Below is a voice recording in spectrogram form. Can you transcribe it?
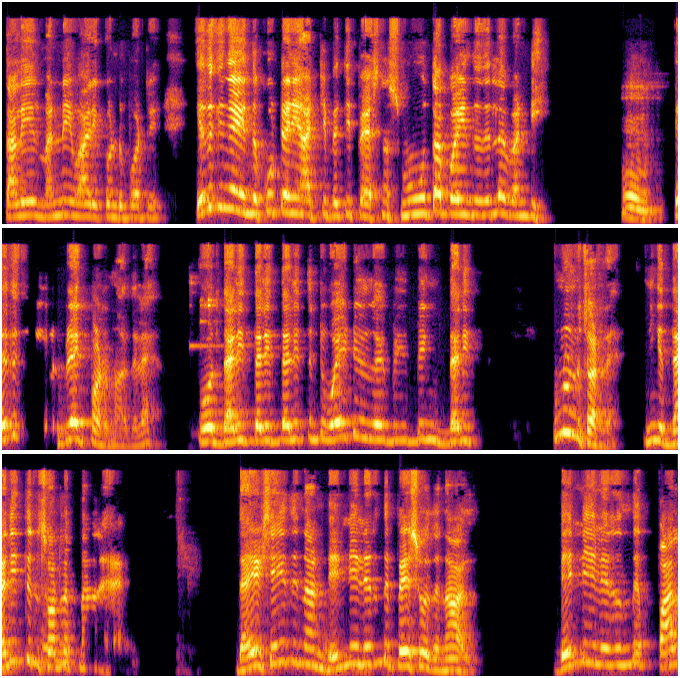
தலையில் மண்ணை வாரி கொண்டு போட்டு எதுக்குங்க இந்த கூட்டணி ஆட்சி பத்தி பேசணும் ஸ்மூத்தா போயிருந்தது இல்ல வண்டி. எதுக்கு பிரேக் போடணும் அதுல? ஒரு தலித் தலித் தலித் ஒயிட் தலித்? இன்னொன்னு சொல்றேன். நீங்க தலித்துன்னு சொல்றதுனால தயவு செய்து நான் டெல்லியிலிருந்து பேசுவதனால் டெல்லியிலிருந்து பல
